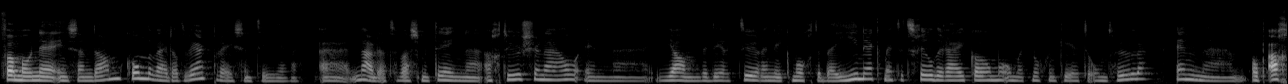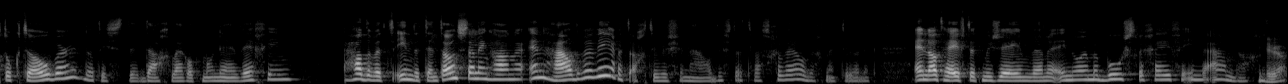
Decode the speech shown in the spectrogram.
van Monet in Zandam, konden wij dat werk presenteren. Uh, nou, dat was meteen uh, 8 uur journaal. En uh, Jan, de directeur, en ik mochten bij Jinek met het schilderij komen om het nog een keer te onthullen. En op 8 oktober, dat is de dag waarop Monet wegging, hadden we het in de tentoonstelling hangen en haalden we weer het 8 uur journaal. Dus dat was geweldig natuurlijk. En dat heeft het museum wel een enorme boost gegeven in de aandacht. Ja.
